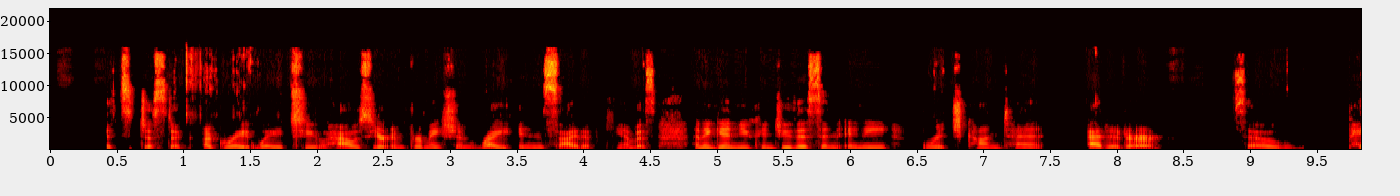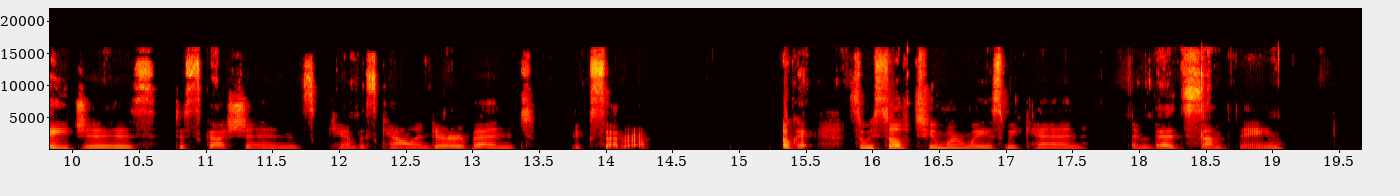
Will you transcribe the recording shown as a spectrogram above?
It's just a, a great way to house your information right inside of Canvas. And again, you can do this in any rich content editor. So pages, discussions, Canvas calendar, event, etc. Okay, so we still have two more ways we can embed something.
